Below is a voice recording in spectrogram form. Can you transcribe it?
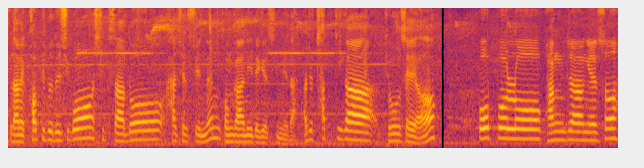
그 다음에 커피도 드시고 식사도 하실 수 있는 공간이 되겠습니다. 아주 찾기가 좋으세요. 뽀폴로 광장에서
